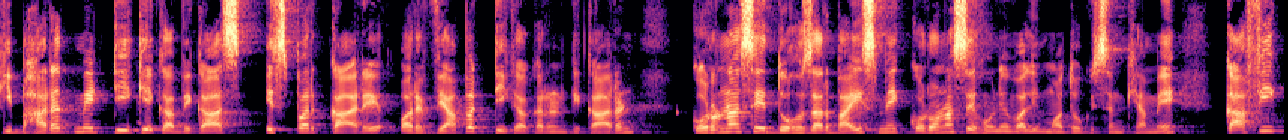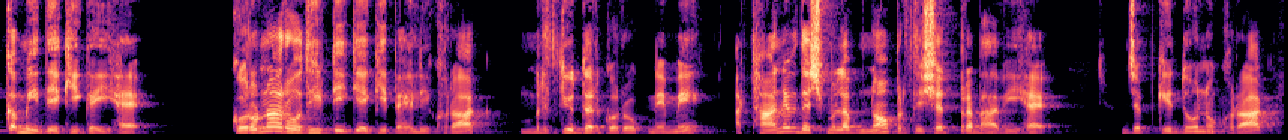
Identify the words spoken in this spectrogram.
कि भारत में टीके का विकास इस पर कार्य और व्यापक टीकाकरण के कारण कोरोना से 2022 में कोरोना से होने वाली मौतों की संख्या में काफ़ी कमी देखी गई है। कोरोना रोधी टीके की पहली खुराक मृत्यु दर को रोकने में अठानवे दशमलव नौ प्रतिशत प्रभावी है, जबकि दोनों खुराक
